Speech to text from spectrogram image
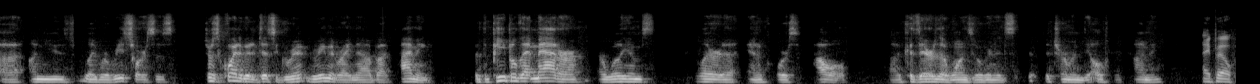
uh, unused labor resources. There's quite a bit of disagreement right now about timing, but the people that matter are Williams, Clarida, and of course Powell, because uh, they're the ones who are going to determine the ultimate timing. Hey, Bill,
